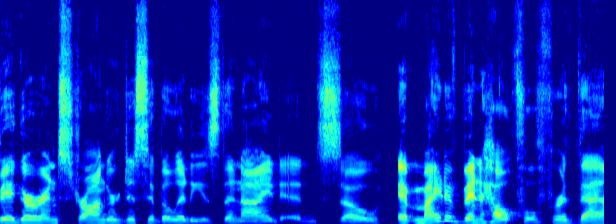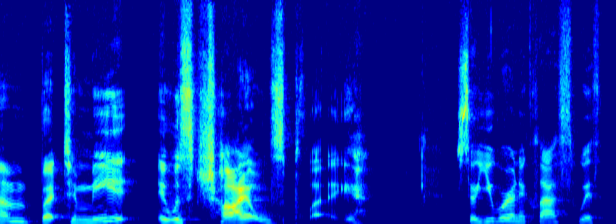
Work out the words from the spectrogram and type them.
bigger and stronger disabilities than I did. So it might have been helpful for them, but to me, it was child's play. So you were in a class with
